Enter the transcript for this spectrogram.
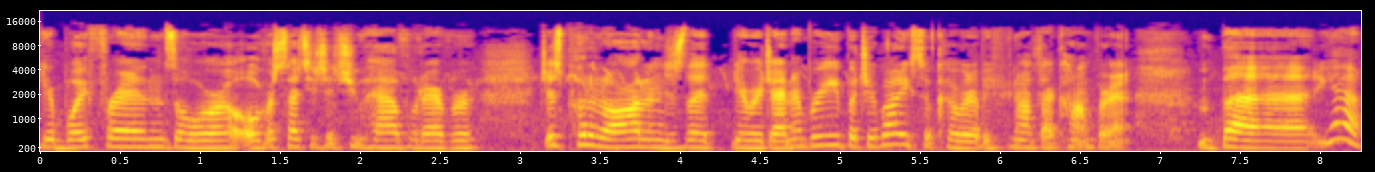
your boyfriends or oversized t that you have, whatever, just put it on and just let your vagina breathe, but your body's still covered up if you're not that confident. But yeah,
